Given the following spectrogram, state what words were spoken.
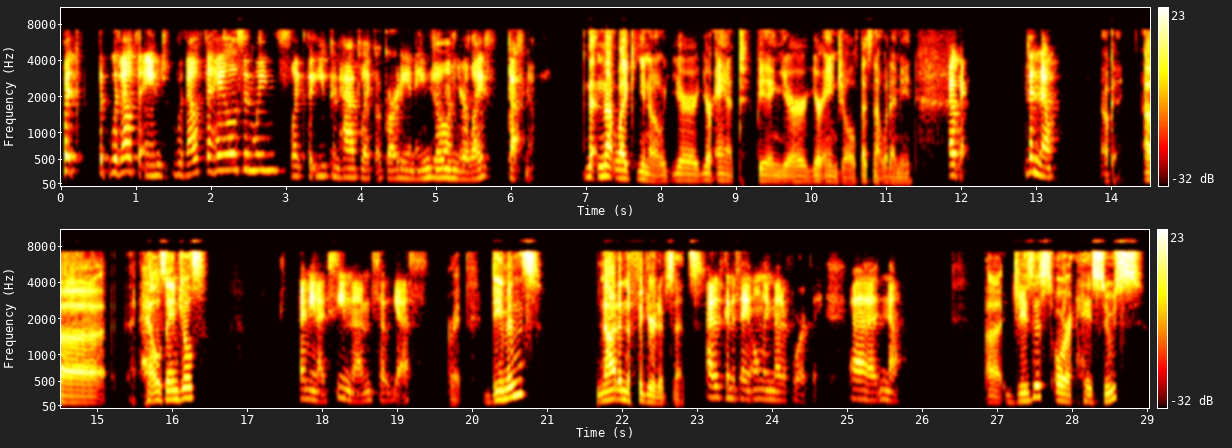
But but without the angel, without the halos and wings, like that, you can have like a guardian angel in your life. Definitely. N- not like, you know, your your aunt being your your angel. That's not what I mean. Okay. Then no. Okay. Uh Hell's Angels. I mean, I've seen them, so yes. All right. Demons. Not in the figurative sense. I was gonna say only metaphorically. Uh, no. Uh Jesus or Jesus.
